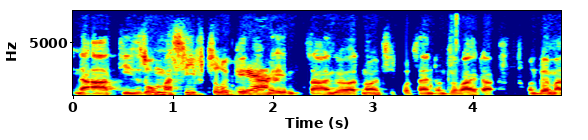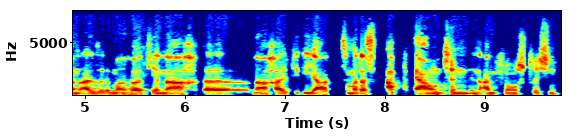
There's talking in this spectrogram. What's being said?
eine Art, die so massiv zurückgeht, ja. wir haben ja eben Zahlen gehört, 90 Prozent und so weiter. Und wenn man also immer hört, hier nach, äh, nachhaltige Jagd, ist immer das Abernten in Anführungsstrichen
